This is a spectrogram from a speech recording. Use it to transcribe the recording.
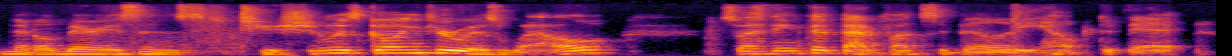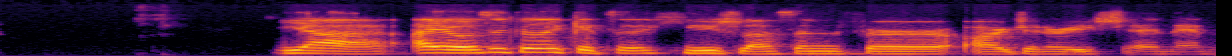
middlebury as an institution was going through as well. So i think that that flexibility helped a bit. Yeah i also feel like it's a huge lesson for our generation and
